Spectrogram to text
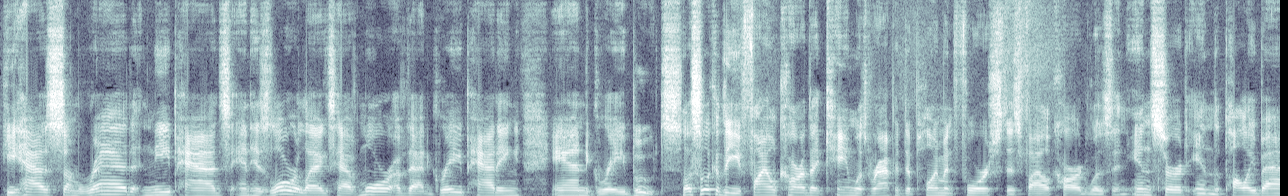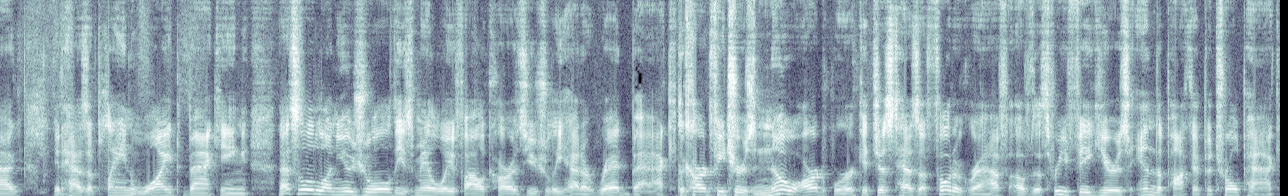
He has some red knee pads, and his lower legs have more of that gray padding and gray boots. Let's look at the file card that came with Rapid Deployment Force. This file card was an insert in the poly bag. It has a plain white backing. That's a little unusual. These mail-away file cards usually had a red back. The card features no artwork. It just has a photograph of the three figures in the Pocket Patrol Pack,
